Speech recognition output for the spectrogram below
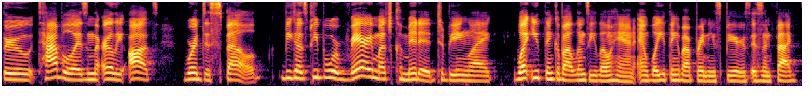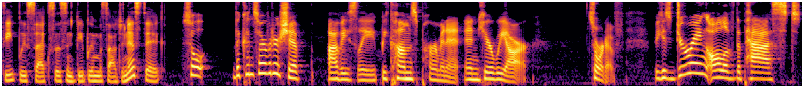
through tabloids in the early aughts were dispelled because people were very much committed to being like, what you think about Lindsay Lohan and what you think about Britney Spears is in fact deeply sexist and deeply misogynistic. So the conservatorship obviously becomes permanent, and here we are, sort of. Because during all of the past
